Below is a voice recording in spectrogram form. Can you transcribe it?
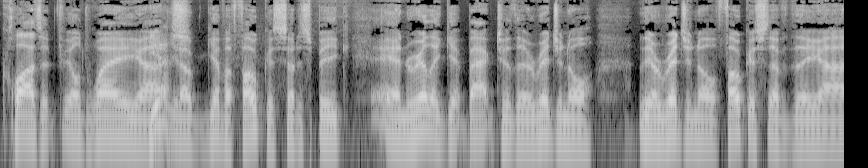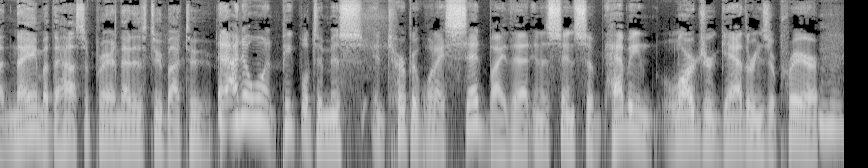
closet filled way, uh, Yes. you know, give a focus, so to speak, and really get back to the original the original focus of the uh, name of the house of prayer, and that is two by two. And I don't want people to misinterpret what I said by that in a sense of having larger gatherings of prayer. Uh,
